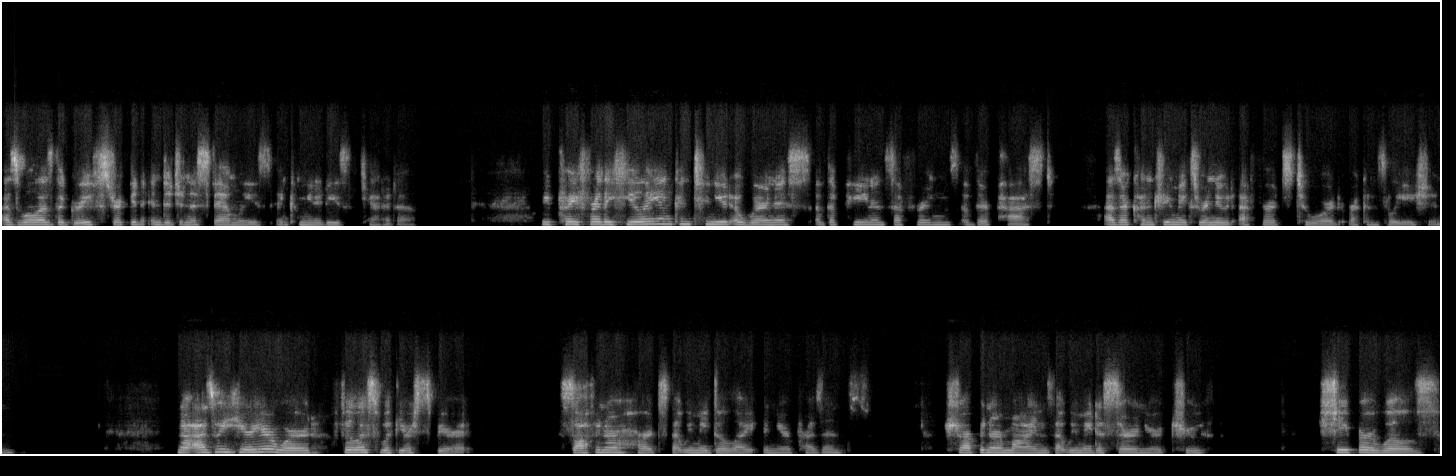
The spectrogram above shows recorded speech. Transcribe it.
as well as the grief stricken Indigenous families and communities of Canada. We pray for the healing and continued awareness of the pain and sufferings of their past as our country makes renewed efforts toward reconciliation. Now, as we hear your word, fill us with your spirit. Soften our hearts that we may delight in your presence. Sharpen our minds that we may discern your truth. Shape our wills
